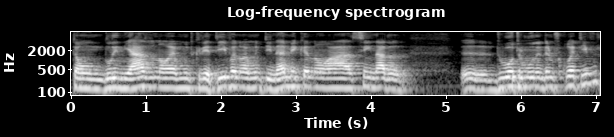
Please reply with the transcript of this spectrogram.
tão delineado, não é muito criativa, não é muito dinâmica, não há assim nada uh, do outro mundo em termos coletivos.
